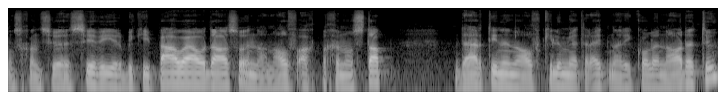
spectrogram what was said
Ons gaan so 7 uur bietjie powwow daarso en dan half 8 begin ons stap 13 en 'n half kilometer uit na die kolonnade toe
